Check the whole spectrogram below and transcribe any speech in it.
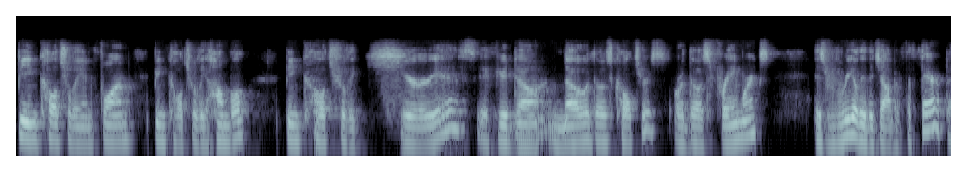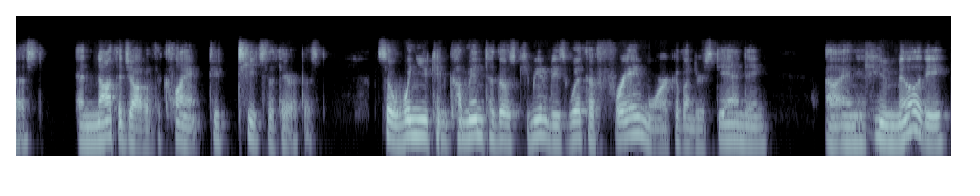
Being culturally informed, being culturally humble, being culturally curious, if you don't know those cultures or those frameworks, is really the job of the therapist and not the job of the client to teach the therapist. So when you can come into those communities with a framework of understanding uh, and humility,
